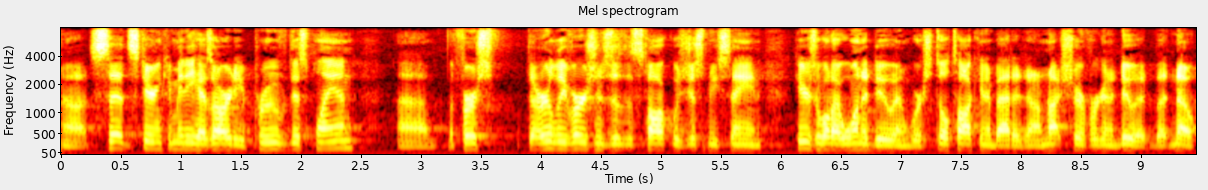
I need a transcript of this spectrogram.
Uh, Said steering committee has already approved this plan. Uh, The first, the early versions of this talk was just me saying, here's what I want to do, and we're still talking about it, and I'm not sure if we're going to do it, but no,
